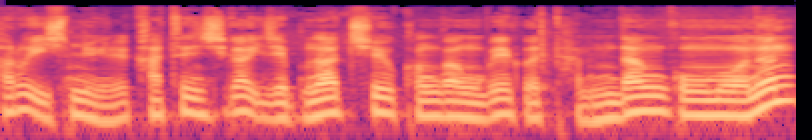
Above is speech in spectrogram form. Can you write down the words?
바로 26일 같은 시각 이제 문화체육관광부의 그 담당 공무원은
